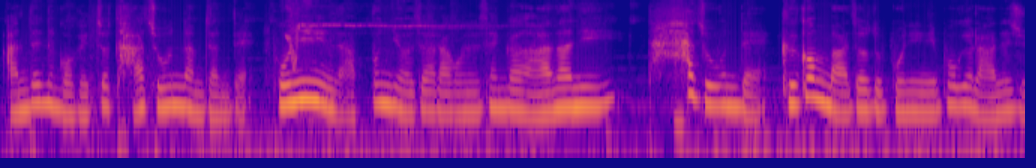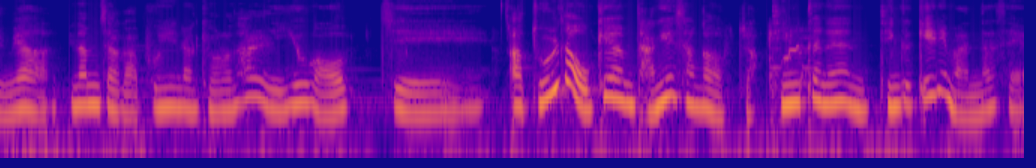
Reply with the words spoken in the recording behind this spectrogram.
안 되는 거겠죠? 다 좋은 남잔데 본인이 나쁜 여자라고는 생각 안 하니 다 좋은데 그것마저도 본인이 포기를 안 해주면 이 남자가 본인이랑 결혼할 이유가 없지. 아 둘 다 오케이 하면 당연히 상관없죠. 딩크는 딩크끼리 만나세요.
